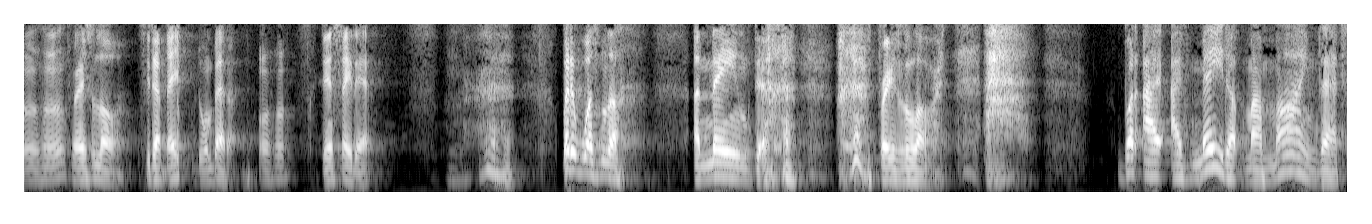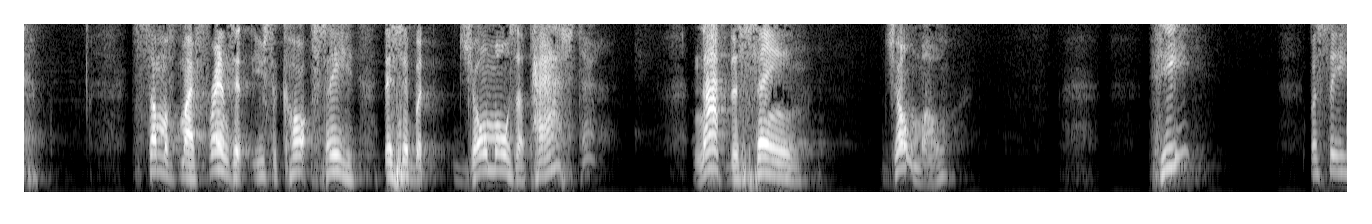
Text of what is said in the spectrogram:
Mm-hmm. Praise the Lord. See that, babe? Doing better. Mm-hmm. Didn't say that. But it wasn't a, a name praise the Lord. But I, I've made up my mind that some of my friends that used to call say, they said, but Jomo's a pastor? Not the same Jomo. He? But see,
